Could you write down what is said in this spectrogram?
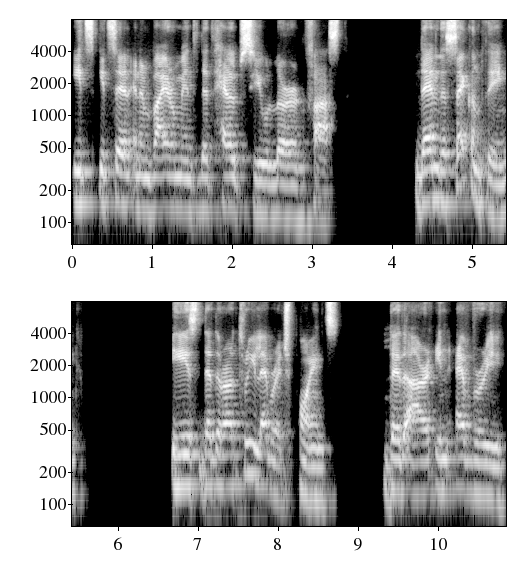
it's it's a, an environment that helps you learn fast. Then the second thing is that there are three leverage points that are in every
